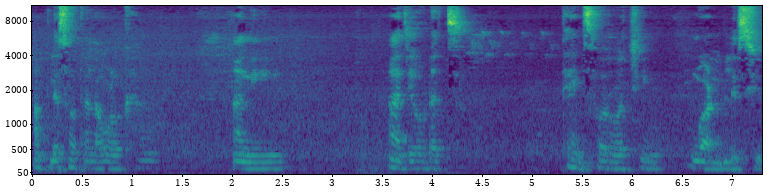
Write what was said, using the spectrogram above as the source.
आपल्या स्वतःला ओळखा. आणि आज एवढंच. Thanks for watching God bless you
